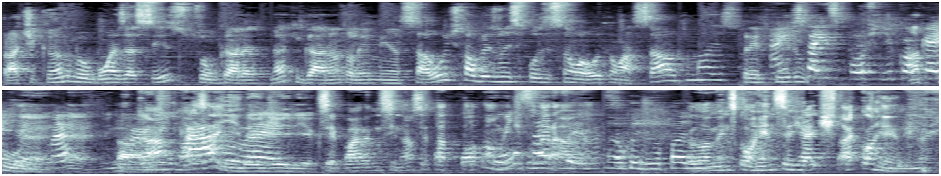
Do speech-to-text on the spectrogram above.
praticando meu bom exercício, sou um cara né, que garanto além minha saúde, talvez uma exposição a outra, um assalto, mas prefiro. Tá exposto de qualquer jeito, né? É, é. No tá. carro, mais carro, ainda, é. eu diria. Que você para no sinal, você tá totalmente Com vulnerável. É o que eu digo pra Pelo menos correndo, você já está correndo, né?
